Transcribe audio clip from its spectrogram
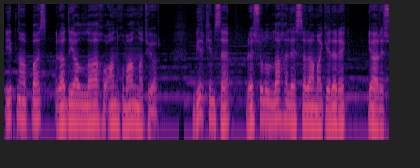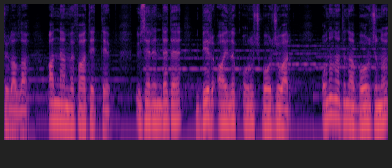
İbn Abbas radıyallahu anhuma anlatıyor. Bir kimse Resulullah aleyhisselama gelerek Ya Resulallah annem vefat etti. Üzerinde de bir aylık oruç borcu var. Onun adına borcunu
